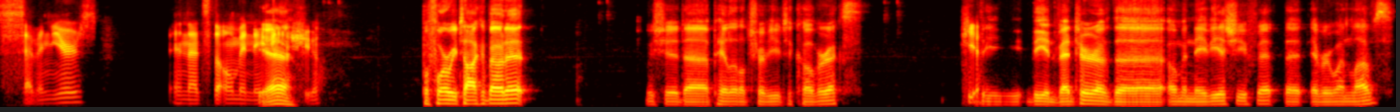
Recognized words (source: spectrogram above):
seven years, and that's the Omen Navy Yeah. issue. Before we talk about it, we should uh, pay a little tribute to Kovarix, Yeah. the the inventor of the Omen Navy issue fit that everyone loves.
